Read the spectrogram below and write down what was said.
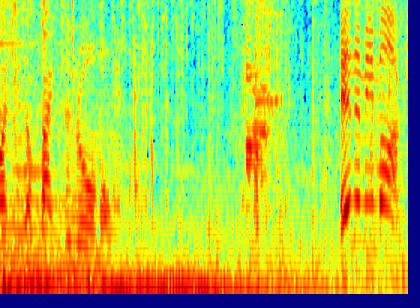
Prices are back to normal. Enemy marked.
